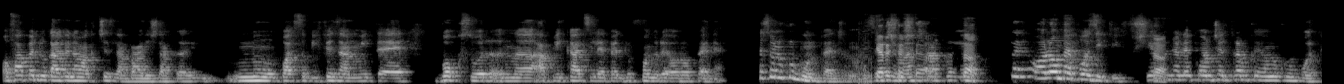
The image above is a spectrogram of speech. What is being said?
o fac pentru că altfel nu am acces la bani și dacă nu poate să bifeze anumite boxuri în aplicațiile pentru fonduri europene. Este un lucru bun pentru noi. Chiar și așa, așa că da. o luăm pe pozitiv și da. ne concentrăm că e un lucru bun.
